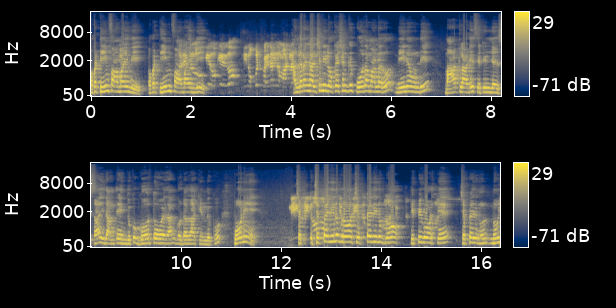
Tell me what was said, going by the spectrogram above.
ఒక టీం ఫామ్ అయింది. ఒక టీం ఫామ్ అయింది. అందరం కలిసి నీ లొకేషన్కి పోదాం అన్నారు. నేనే ఉండి మాట్లాడి సెటిల్ చేస్తా. ఇది అంతే ఎందుకు? గోరుతో పోయేదాన్ని గొడ్డలాకి ఎందుకు పోనీ. చెప్పేది బ్రో చెప్పేది బ్రో. తిప్పి కొడితే చెప్పేది నువ్వు నువ్వు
